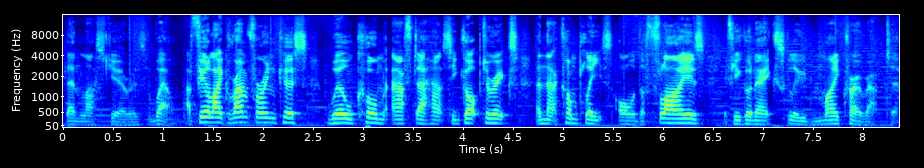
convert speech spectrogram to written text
than last year as well. I feel like Rhamphorhynchus will come after Hatzegopteryx, and that completes all the flyers if you're going to exclude Microraptor.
